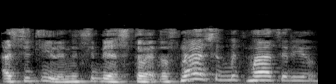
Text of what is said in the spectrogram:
ощутили на себе, что это значит быть матерью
